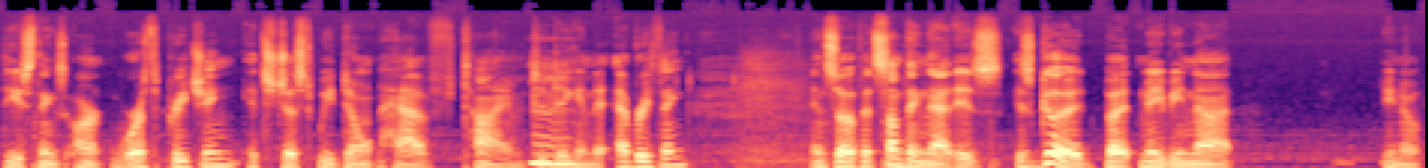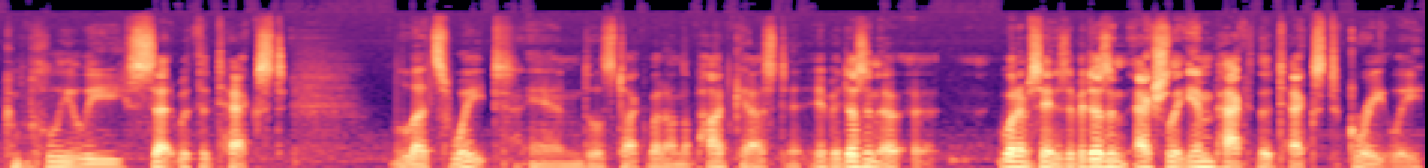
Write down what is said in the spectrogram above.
these things aren't worth preaching. It's just we don't have time to dig into everything. And so if it's something that is is good, but maybe not, you know, completely set with the text, let's wait and let's talk about it on the podcast. If it doesn't, uh, what I'm saying is, if it doesn't actually impact the text greatly,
